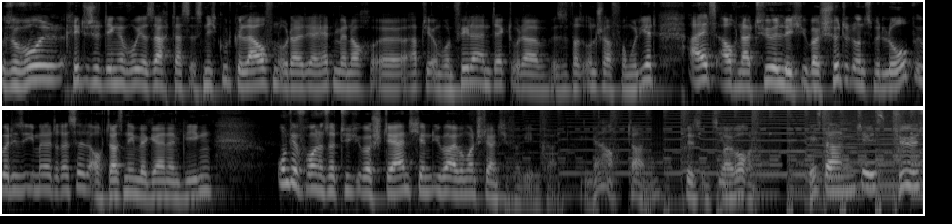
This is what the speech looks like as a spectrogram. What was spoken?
sowohl kritische Dinge, wo ihr sagt, das ist nicht gut gelaufen oder da hätten wir noch, äh, habt ihr irgendwo einen Fehler entdeckt oder ist es was unscharf formuliert, als auch natürlich überschüttet uns mit Lob über diese E-Mail-Adresse. Auch das nehmen wir gerne entgegen. Und wir freuen uns natürlich über Sternchen, überall, wo man Sternchen vergeben kann. Genau. Dann bis in zwei Wochen. Bis dann. Tschüss. Tschüss.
